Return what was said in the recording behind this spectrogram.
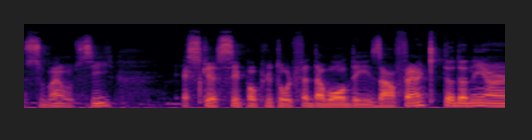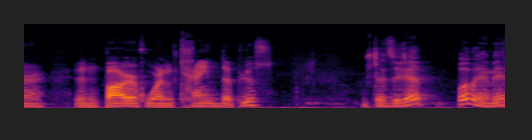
souvent aussi? Est-ce que c'est pas plutôt le fait d'avoir des enfants qui t'a donné un- une peur ou une crainte de plus? Je te dirais, pas vraiment.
